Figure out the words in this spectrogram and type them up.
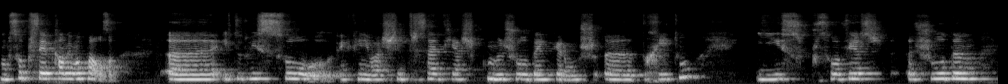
uma pessoa percebe que há uma pausa. Uh, e tudo isso, enfim, eu acho interessante e acho que me ajuda em termos uh, de ritmo, e isso, por sua vez, ajuda-me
